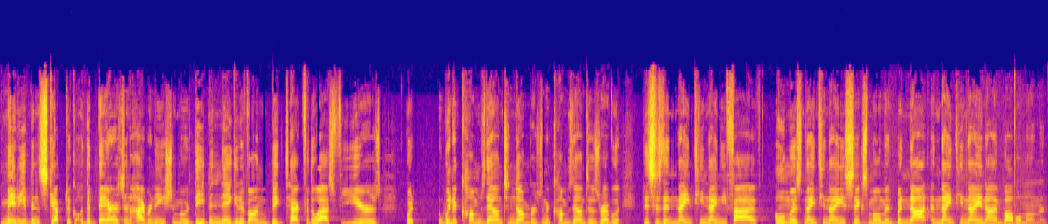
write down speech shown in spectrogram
many have been skeptical. The Bears in hibernation mode, they've been negative on big tech for the last few years. But when it comes down to numbers, when it comes down to this revolution, this is the 1995 almost 1996 moment, but not a 1999 bubble moment.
